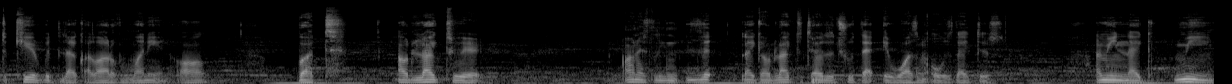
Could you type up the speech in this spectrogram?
the, kid with like a lot of money and all. But I would like to, uh, honestly, like I would like to tell the truth that it wasn't always like this. I mean, like me,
